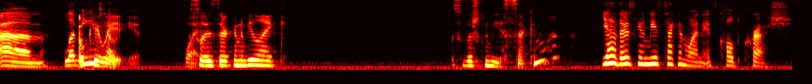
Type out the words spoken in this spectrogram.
Um, let me Okay, tell wait. you. What? So is there going to be like? So there's going to be a second one? Yeah, there's going to be a second one. It's called Crush.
